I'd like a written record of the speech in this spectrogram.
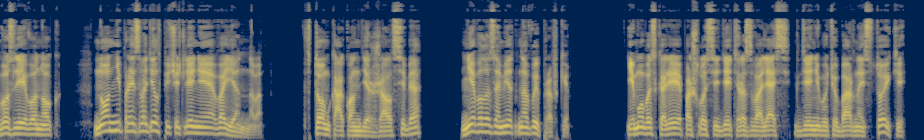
возле его ног, но он не производил впечатления военного. В том, как он держал себя, не было заметно выправки. Ему бы скорее пошло сидеть, развалясь где-нибудь у барной стойки,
